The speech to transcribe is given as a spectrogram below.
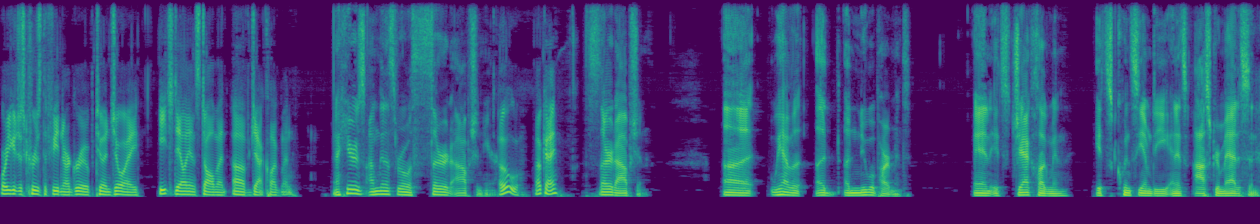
or you can just cruise the feed in our group to enjoy each daily installment of Jack Klugman. Now, here's I'm going to throw a third option here. Oh, okay. Third option. Uh, we have a, a, a new apartment, and it's Jack Klugman, it's Quincy MD, and it's Oscar Madison.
